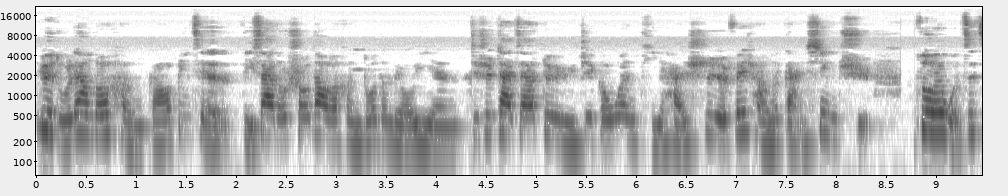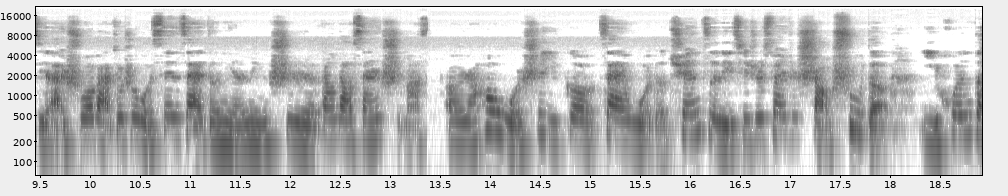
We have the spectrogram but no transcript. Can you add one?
阅读量都很高，并且底下都收到了很多的留言。其实大家对于这个问题还是非常的感兴趣。作为我自己来说吧，就是我现在的年龄是刚到三十嘛，呃，然后我是一个在我的圈子里其实算是少数的已婚的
